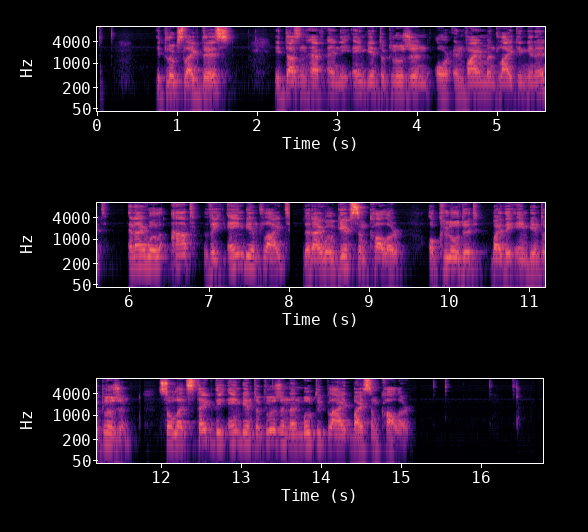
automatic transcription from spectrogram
It looks like this. It doesn't have any ambient occlusion or environment lighting in it. And I will add the ambient light that I will give some color occluded by the ambient occlusion. So let's take the ambient occlusion and multiply it by some color.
